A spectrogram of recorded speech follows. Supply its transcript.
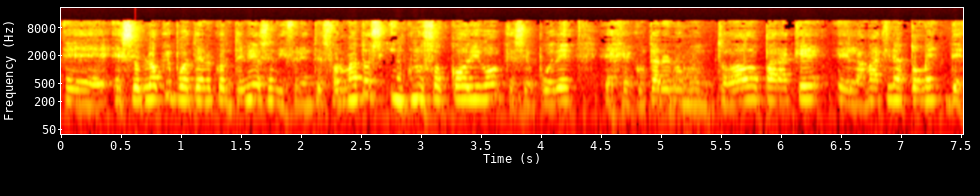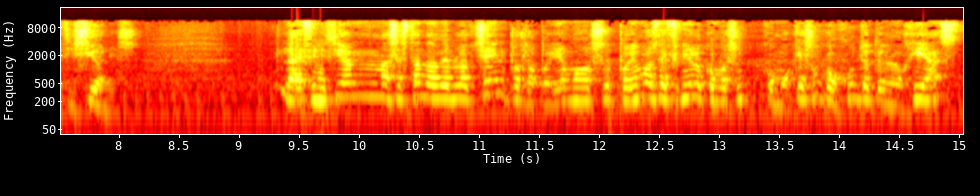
eh, ese bloque puede tener contenidos en diferentes formatos, incluso código que se puede ejecutar en un momento dado para que eh, la máquina tome decisiones. La definición más estándar de blockchain, pues podríamos, podemos definirlo como, como que es un conjunto de tecnologías,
